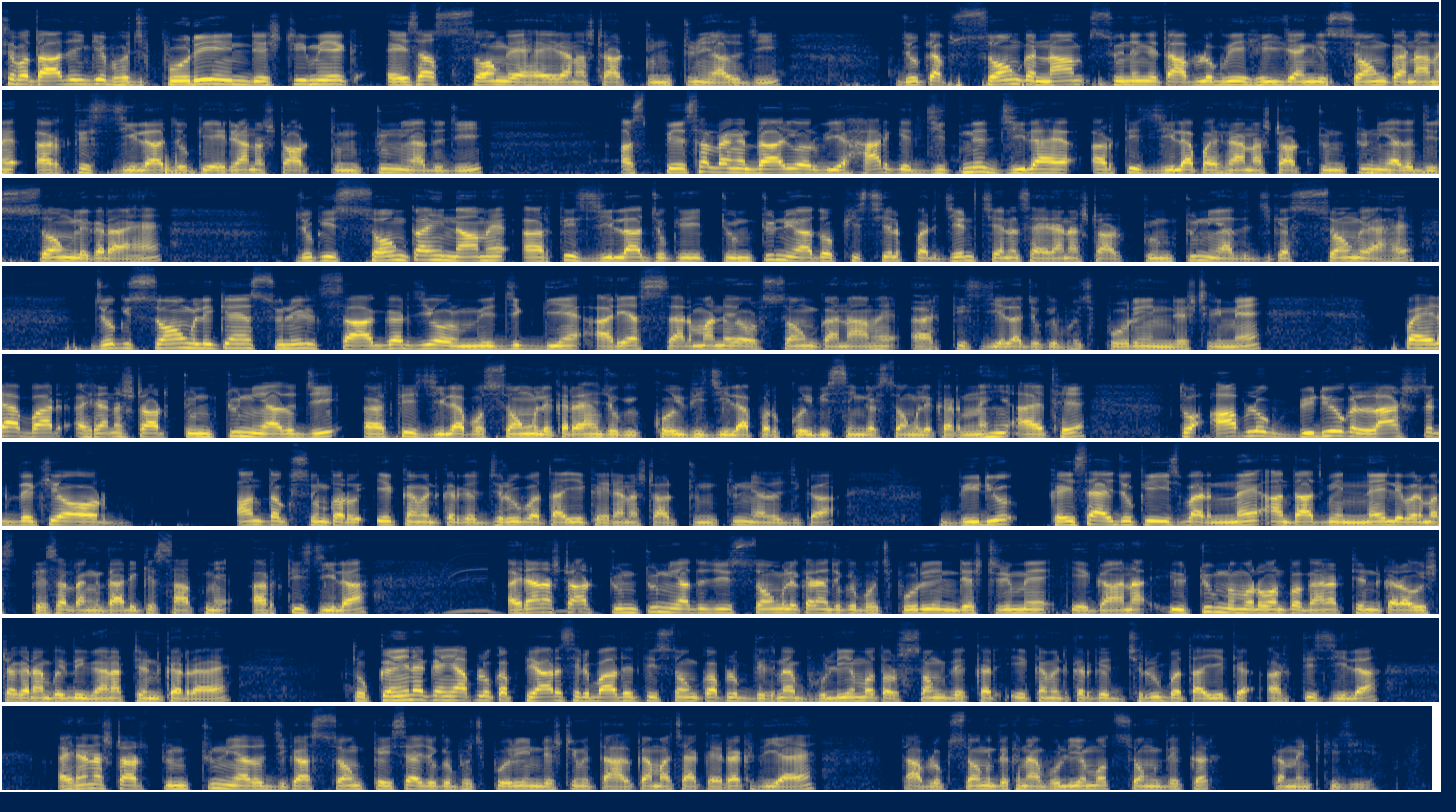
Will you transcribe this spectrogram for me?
से बता दें कि भोजपुरी इंडस्ट्री में एक ऐसा सॉन्ग है ईराना स्टार टुनटुन यादव जी, जो कि आप सॉन्ग का नाम सुनेंगे तो आप लोग भी हिल जाएँगे। सॉन्ग का नाम है अड़तीस जिला, जो कि ईराना स्टार टुनटुन यादव जी स्पेशल रंगदारी और बिहार के जितने जिला है, अड़तीस जिला पर ईराना स्टार टुनटुन यादव जी सॉन्ग लेकर आए हैं, जो कि सॉन्ग का ही नाम है अड़तीस जिला, जो कि Tuntun Yadav official present channel से हरियाणा स्टार टुनटुन यादव जी का सॉन्ग आया है। जो कि सॉन्ग लिखे हैं, सुनील सागर जी और म्यूज़िक दिए हैं, आर्या शर्मा ने और सॉन्ग का नाम है अड़तीस जिला, जो कि भोजपुरी इंडस्ट्री में पहला बार हरियाणा स्टार टुनटुन यादव जी अड़तीस जिला पर सॉन्ग लेकर आए हैं, जो कि कोई भी जिला पर कोई भी सिंगर सॉन्ग लेकर नहीं आए थे। तो आप लोग वीडियो को लास्ट तक देखिए और अंत तक सुनकर एक कमेंट करके ज़रूर बताइए कि हरियाणा स्टार टुनटुन यादव जी का वीडियो कैसा है, जो कि इस बार नए अंदाज में, नए लेवल में स्पेशल रंगदारी के साथ में अड़तीस जिला हरियाणा स्टार टुनटुन यादव जी सॉन्ग लेकर आए जो कि भोजपुरी इंडस्ट्री में ये गाना यूट्यूब नंबर वन पर गाना ट्रेंड कर रहा है इंस्टाग्राम पर भी गाना ट्रेंड कर रहा है। तो कहीं ना कहीं आप लोग का प्यार आशीर्वाद है तो इस सॉन्ग को आप लोग देखना भूलिए मत और सॉन्ग देखकर एक कमेंट करके ज़रूर बताइए कि अड़तीस जिला हरियाणा स्टार टुनटुन यादव जी का सॉन्ग कैसा है, जो कि भोजपुरी इंडस्ट्री में तहलका मचा के रख दिया है। तो आप लोग सॉन्ग देखना भूलिए मत सॉन्ग देखकर कमेंट कीजिए।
